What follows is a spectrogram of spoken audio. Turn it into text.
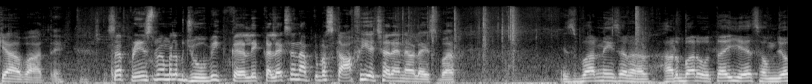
क्या बात है। सर प्रिंट्स में मतलब जो भी कलेक्शन आपके पास काफ़ी अच्छा रहने वाला है इस बार। इस बार नहीं सर हर हर बार होता ही है समझो।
